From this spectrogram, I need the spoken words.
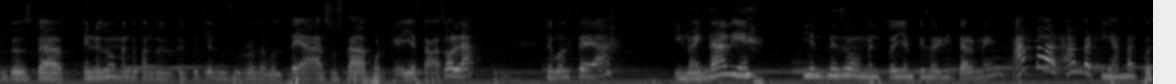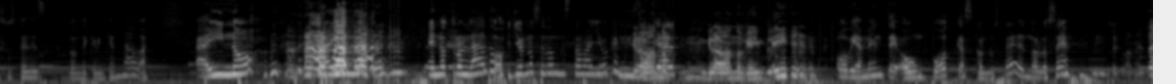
Entonces está, en ese momento cuando escucha el susurro se voltea asustada porque ella estaba sola. Se voltea y no hay nadie. Y en ese momento ella empieza a gritarme, Ámbar, Ámbar. Y Ámbar, pues ustedes, ¿dónde creen que andaba? Ahí no, ahí no, en otro lado. Yo no sé dónde estaba yo, que ni Grabando, siquiera, grabando gameplay. obviamente, o un podcast con ustedes, no lo sé. Seguramente.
